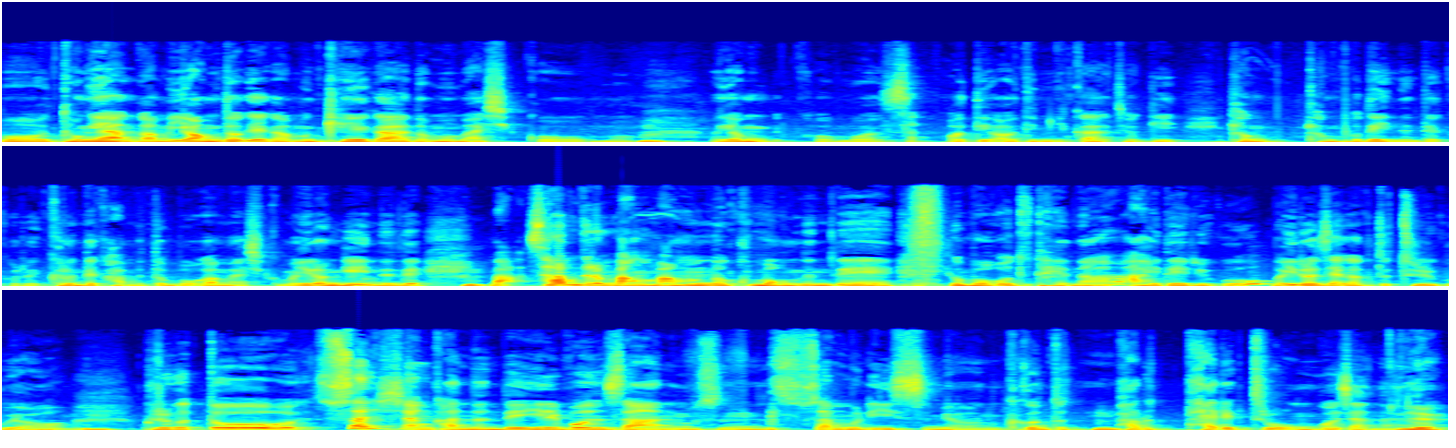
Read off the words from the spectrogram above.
뭐 동해안 가면 영덕에 가면 게가 너무 맛있고 음. 뭐영뭐 어디 어디입니까 저기 경 경포대 있는데 그런 그런데 가면 또 뭐가 맛있고 뭐 이런 게 있는데 음. 막 사람들은 막 마음 놓고 먹는데 이거 먹어도 되나 아이 데리고 뭐 이런 생각도 들고요. 음. 그리고 또 수산시장 갔는데 일본산 무슨 수산물이 있으면 그건 또 음. 바로 다이렉트로 온 거잖아요. 예.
